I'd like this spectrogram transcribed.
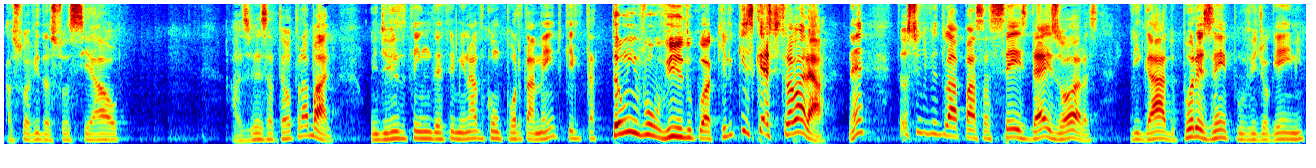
a sua vida social, às vezes até o trabalho. O indivíduo tem um determinado comportamento que ele está tão envolvido com aquilo que esquece de trabalhar. Né? Então, se o indivíduo lá passa 6, 10 horas ligado, por exemplo, no videogame,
